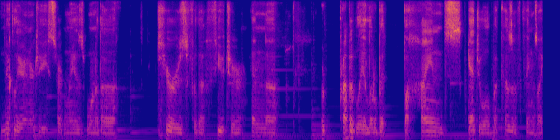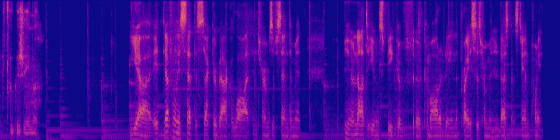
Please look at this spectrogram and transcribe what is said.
nuclear energy certainly is one of the cures for the future, and uh, we're probably a little bit behind schedule because of things like Fukushima. Yeah, it definitely set the sector back a lot in terms of sentiment. You know, not to even speak of the commodity and the prices from an investment standpoint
